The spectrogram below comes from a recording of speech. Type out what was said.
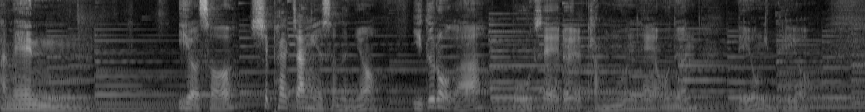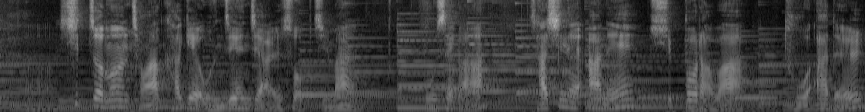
아멘. 이어서 18장에서는요. 이드로가 모세를 방문해 오는 내용인데요. 어, 시점은 정확하게 언제인지 알 수 없지만 모세가 자신의 아내 시보라와 두 아들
